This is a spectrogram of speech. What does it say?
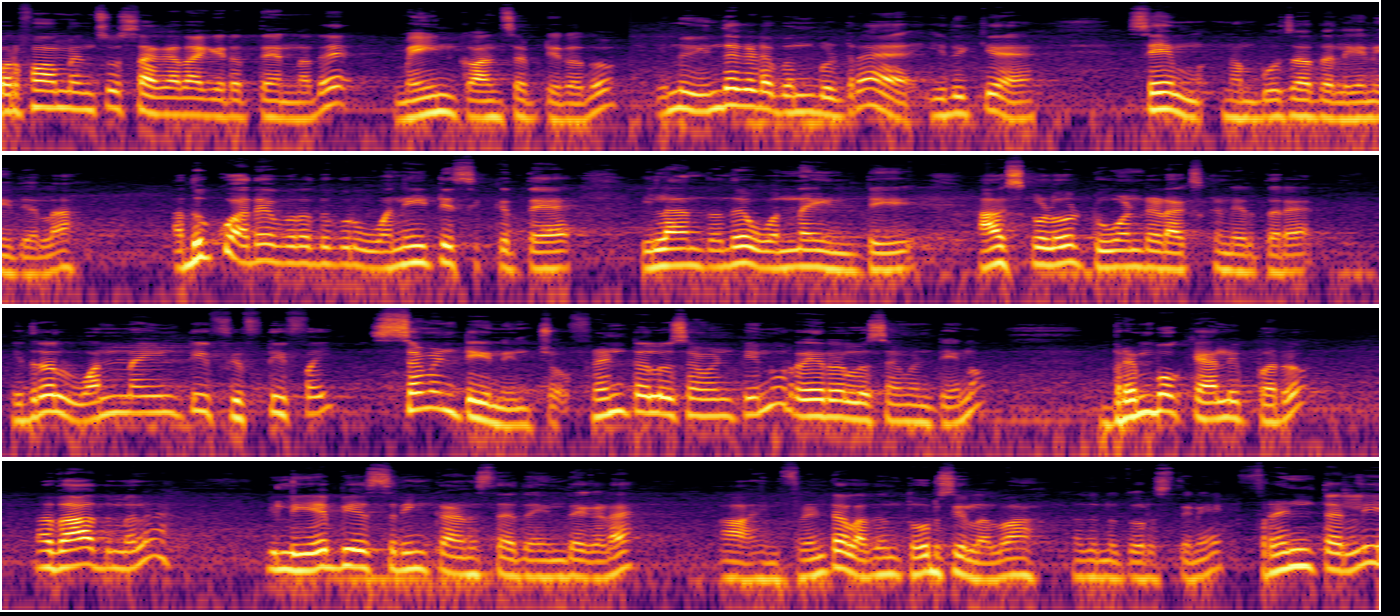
ಪರ್ಫಾರ್ಮೆನ್ಸು ಸಾಗದಾಗಿರುತ್ತೆ ಅನ್ನೋದೇ ಮೈನ್ ಕಾನ್ಸೆಪ್ಟ್ ಇರೋದು. ಇನ್ನು ಹಿಂದೆಗಡೆ ಬಂದುಬಿಟ್ರೆ ಇದಕ್ಕೆ ಸೇಮ್ ನಮ್ಮ ಭುಜಾದಲ್ಲಿ ಏನಿದೆಯಲ್ಲ, ಅದಕ್ಕೂ ಅದೇ ಬರೋದು ಗುರು ಒನ್ ಏಯ್ಟಿ ಸಿಕ್ಕುತ್ತೆ. ಇಲ್ಲ ಅಂತಂದರೆ ಒನ್ ನೈಂಟಿ ಹಾಕ್ಸ್ಗಳು ಟೂ ಹಂಡ್ರೆಡ್ ಹಾಕ್ಸ್ಕೊಂಡಿರ್ತಾರೆ. ಇದರಲ್ಲಿ one ninety fifty five seventeen inch ಫ್ರಂಟಲ್ಲೂ ಸೆವೆಂಟೀನು ರೇರಲ್ಲೂ ಸೆವೆಂಟೀನು ಬ್ರೆಂಬೋ ಕ್ಯಾಲಿಪರು ಅದಾದಮೇಲೆ ಇಲ್ಲಿ ಎ ಬಿ ಎಸ್ ರಿಂಗ್ ಕಾಣಿಸ್ತಾ ಇದೆ ಹಿಂದೆಗಡೆ ಹಾಂ ಇನ್ನು ಫ್ರಂಟಲ್ಲಿ ಅದನ್ನು ತೋರಿಸಿಲ್ಲಲ್ವಾ? ಅದನ್ನು ತೋರಿಸ್ತೀನಿ. ಫ್ರಂಟಲ್ಲಿ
